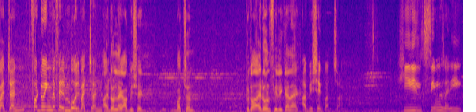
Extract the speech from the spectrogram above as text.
Bachchan for doing the film Bol Bachchan. I don't like Abhishek Bachchan because I don't feel he can act. Abhishek Bachchan. He seems very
